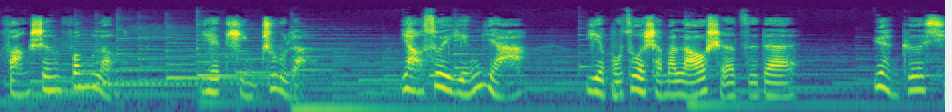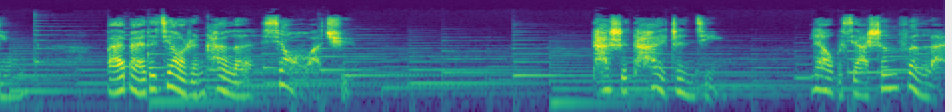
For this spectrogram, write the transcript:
房生风冷，也挺住了，咬碎银牙，也不做什么老舍子的怨歌行，白白的叫人看了笑话去。他是太正经，撂不下身份来，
